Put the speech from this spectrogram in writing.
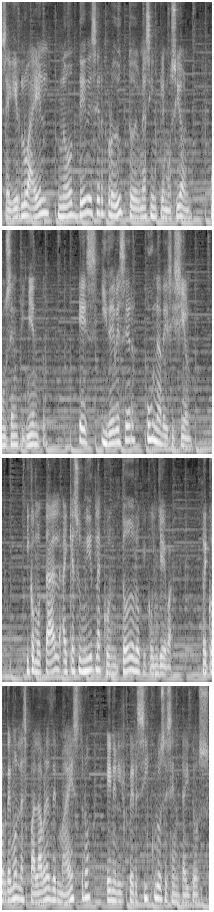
Seguirlo a Él no debe ser producto de una simple emoción, un sentimiento. Es y debe ser una decisión. Y como tal hay que asumirla con todo lo que conlleva. Recordemos las palabras del Maestro en el versículo 62.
